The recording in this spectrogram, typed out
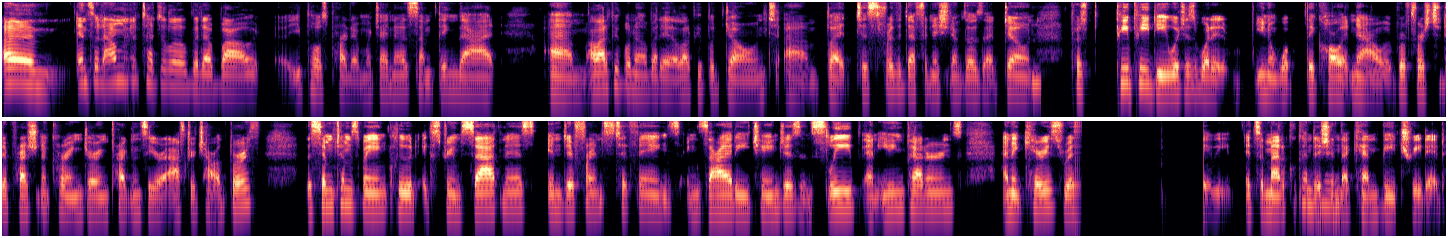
Um, and so now I'm going to touch a little bit about uh, postpartum, which I know is something that um, a lot of people know about it, a lot of people don't. Um, but just for the definition of those that don't, PPD, which is what it, you know, what they call it now, it refers to depression occurring during pregnancy or after childbirth. The symptoms may include extreme sadness, indifference to things, anxiety, changes in sleep and eating patterns, and it carries risk baby. It's a medical condition that can be treated.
